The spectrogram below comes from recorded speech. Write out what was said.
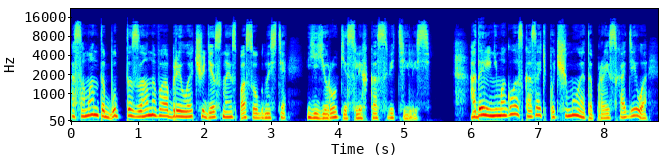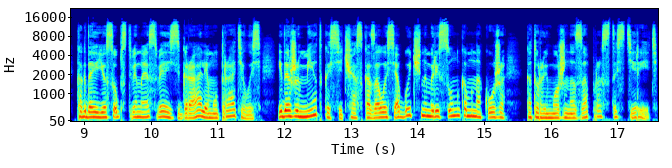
а Саманта будто заново обрела чудесные способности, ее руки слегка светились. Адель не могла сказать, почему это происходило, когда ее собственная связь с Граалем утратилась, и даже метка сейчас казалась обычным рисунком на коже, который можно запросто стереть.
